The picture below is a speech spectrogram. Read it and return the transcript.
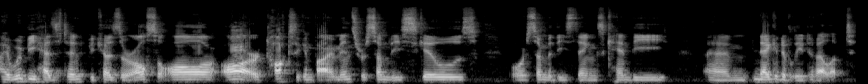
I would be hesitant because there also all are toxic environments where some of these skills or some of these things can be um, negatively developed,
